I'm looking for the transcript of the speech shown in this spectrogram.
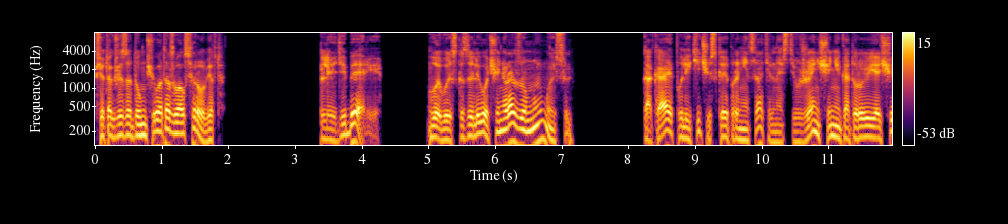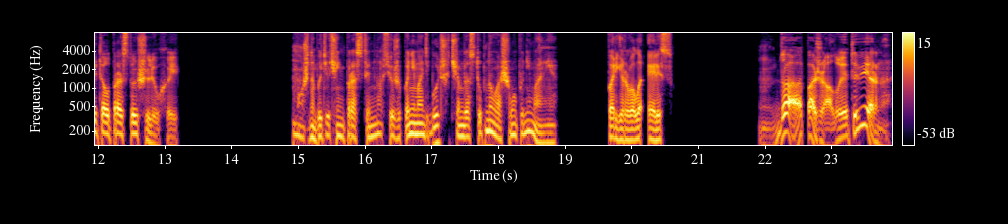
все так же задумчиво отозвался Роберт. «Леди Берри, вы высказали очень разумную мысль. Какая политическая проницательность в женщине, которую я считал простой шлюхой?» «Можно быть очень простым, но все же понимать больше, чем доступно вашему пониманию», — парировала Элис. «Да, пожалуй, это верно»,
